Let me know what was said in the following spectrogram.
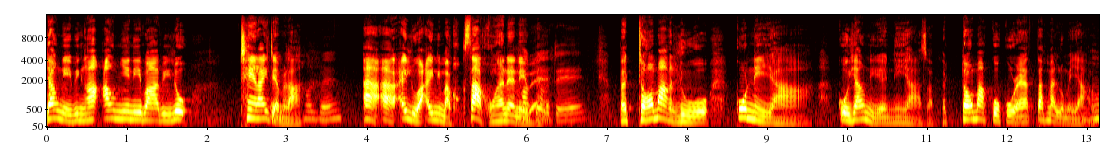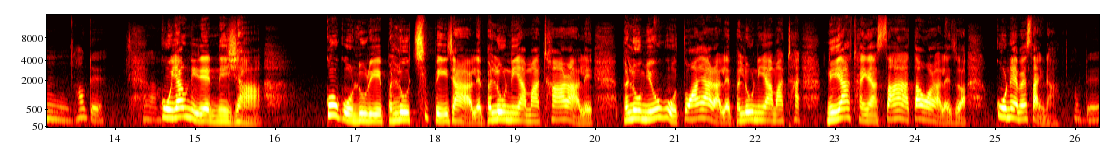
ရောက်နေပြီငါအောင်မြင်နေပါပြီလို့ထင်လိုက်တယ်မလားဟုတ်တယ်။ အာအာအဲ့လူကအဲ့ဒီမှာစခွမ်းတဲ့နေပဲဟုတ်တယ်ဘယ်တော့မှလူကိုကိုယ့်နေရာကိုရောက်နေတဲ့နေရာဆိုတာဘယ်တော့မှကိုကိုယ်တိုင်ကတတ်မှတ်လို့မရဘူးอืมဟုတ်တယ်ကိုရောက်နေတဲ့နေရာကိုယ့်ကိုလူတွေဘလို့ချစ်ပေးကြတာလဲဘလို့နေရာမှာထားတာလဲဘလို့မျိုးကိုသွားရတာလဲဘလို့နေရာမှာထိုင်နေရထိုင်ရစားရတောက်ရတာလဲဆိုတာကိုယ်နဲ့ပဲဆိုင်တာဟုတ်တယ်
